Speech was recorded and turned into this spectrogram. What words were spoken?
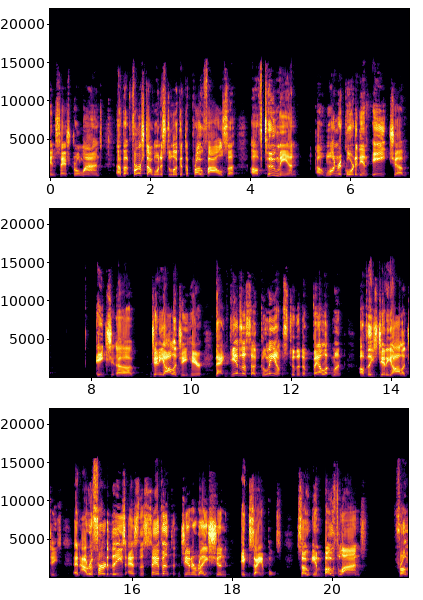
ancestral lines. Uh, but first, I want us to look at the profiles uh, of two men, uh, one recorded in each, um, each uh, genealogy here, that gives us a glimpse to the development of these genealogies. And I refer to these as the seventh generation examples. So in both lines, from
